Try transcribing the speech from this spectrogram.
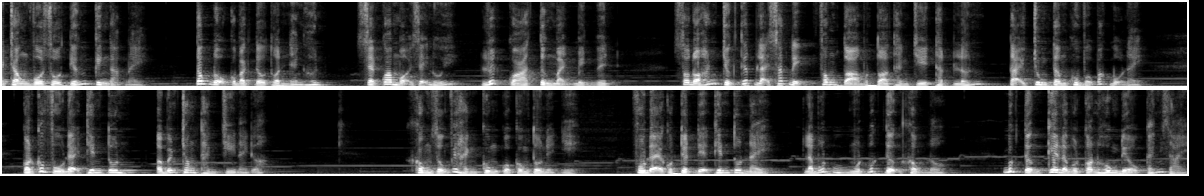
trong vô số tiếng kinh ngạc này, Tốc độ của Bạch Đầu Thuần nhanh hơn, Xẹt qua mọi dãy núi, Lướt qua từng mảnh bình nguyên. Sau đó hắn trực tiếp lại xác định phong tỏa một tòa thành trì thật lớn Tại trung tâm khu vực Bắc Bộ này. Còn có phủ đại thiên tôn Ở bên trong thành trì này nữa. Không giống với hành cung của công tôn Điển Nhi Phủ đệ của tuyệt địa thiên tôn này Là một, một bức tượng khổng lồ. Bức tượng kia là một con hung điều cánh dài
